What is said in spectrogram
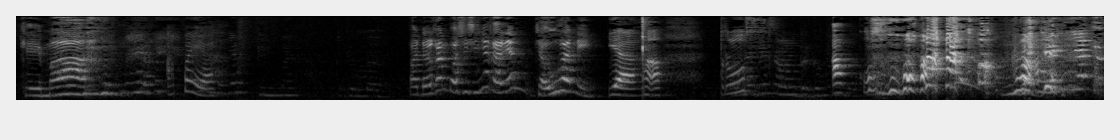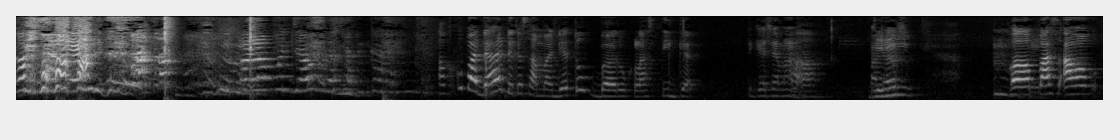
Gema. apa ya Padahal kan posisinya kalian jauhan nih. ya ha. terus aku walaupun jauh merasa dekat aku padahal deket sama dia tuh baru kelas 3 Tiga SMA. Ha. jadi Eh, pas aku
